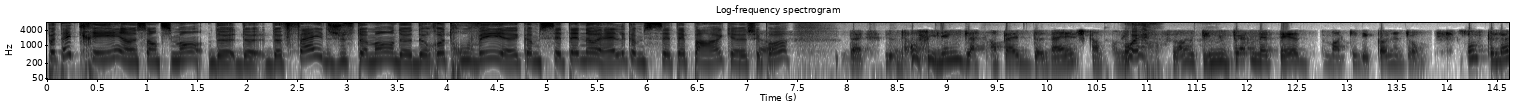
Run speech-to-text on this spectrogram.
peut-être créer un sentiment de, de, de fête justement, de, de retrouver euh, comme si c'était Noël, comme si c'était Pâques, euh, je sais pas. Ben, le bon feeling de la tempête de neige quand on est enfant, qui nous permettait de manquer l'école une journée. Sauf que là,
